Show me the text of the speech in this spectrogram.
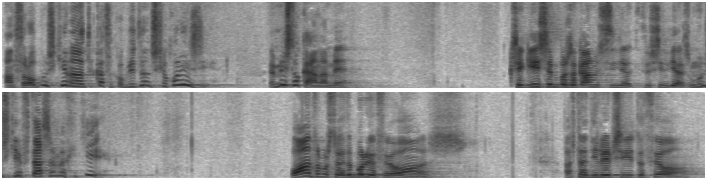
ανθρώπους και να κάθε κομπιούτερ να τους ξεχωρίζει. Εμείς το κάναμε. Ξεκινήσαμε πώς να κάνουμε τους συνδυασμούς και φτάσαμε μέχρι εκεί. Ο άνθρωπος το δεν μπορεί ο Θεός. Αυτή είναι αντιλήψη για το Θεό.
